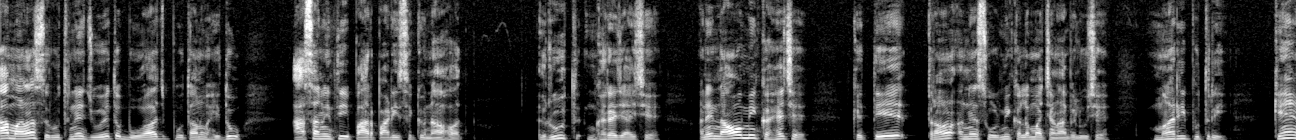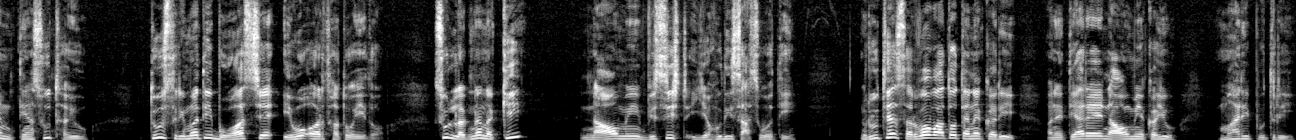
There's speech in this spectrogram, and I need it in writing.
આ માણસ રૂથને જુએ તો બોઆજ પોતાનો હેતુ આસાનીથી પાર પાડી શક્યો ના હોત. રૂથ ઘરે જાય છે અને નાઓમી કહે છે કે તે ત્રણ અને સોળમી કલમમાં જણાવેલું છે, મારી પુત્રી, કેમ ત્યાં શું થયું? તું શ્રીમતી બોહાસ છે એવો અર્થ હતો એ તો. શું લગ્ન નક્કી? નાઓમી વિશિષ્ટ યહૂદી સાસુ હતી. રૂથે સર્વ વાતો તેને કરી અને ત્યારે નાઓમીએ કહ્યું, મારી પુત્રી,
